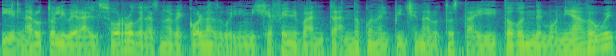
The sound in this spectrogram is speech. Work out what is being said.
y el Naruto libera el zorro de las nueve colas, güey. Y mi jefe va entrando con el pinche Naruto, está ahí todo endemoniado, güey.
